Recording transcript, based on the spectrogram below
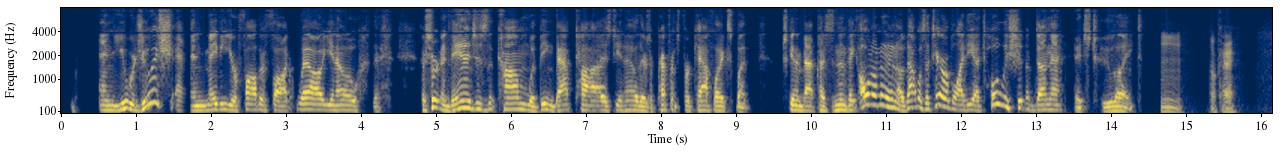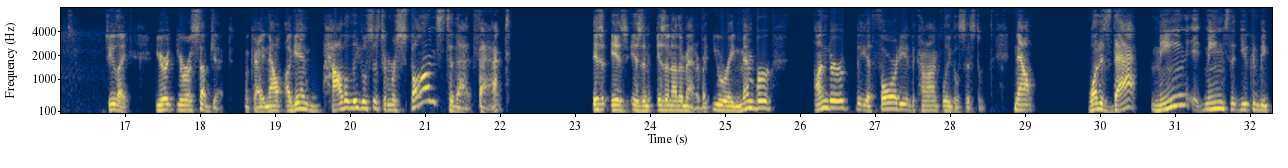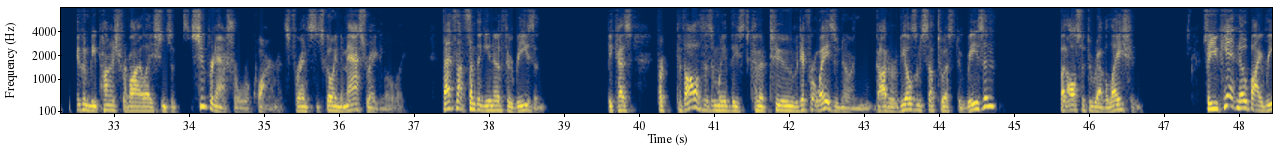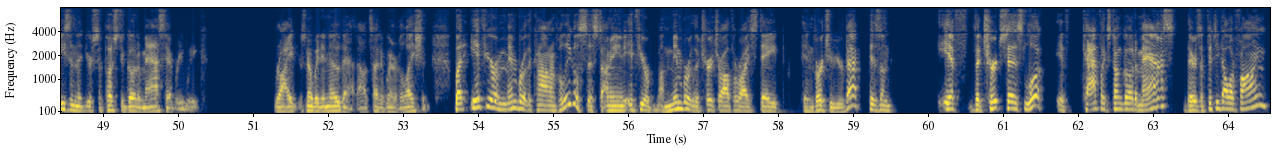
and you were Jewish, and maybe your father thought, well, you know, there's certain advantages that come with being baptized. You know, there's a preference for Catholics, but just getting baptized and then think, oh no, no, no, no, that was a terrible idea. I totally shouldn't have done that. It's too late. Mm, okay. Too late you're you're a subject. Okay. Now, again, how the legal system responds to that fact is is is an is another matter. But you are a member under the authority of the canonical legal system. Now, what does that mean? It means that you can be you can be punished for violations of supernatural requirements. For instance, going to mass regularly. That's not something you know through reason, because for Catholicism we have these kind of two different ways of knowing. God reveals Himself to us through reason, but also through revelation. So you can't know by reason that you're supposed to go to mass every week, right? There's no way to know that outside of revelation. But if you're a member of the canonical legal system, I mean, if you're a member of the church authorized state in virtue of your baptism, if the church says, look, if Catholics don't go to mass, there's a $50 fine,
